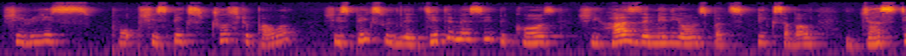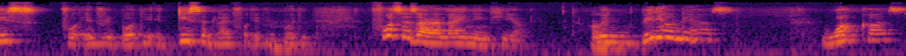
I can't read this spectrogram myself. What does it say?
She really spo- she speaks truth to power. She speaks with legitimacy because she has the millions, but speaks about justice for everybody, a decent life for everybody. Forces are aligning here. When mm. billionaires, workers,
